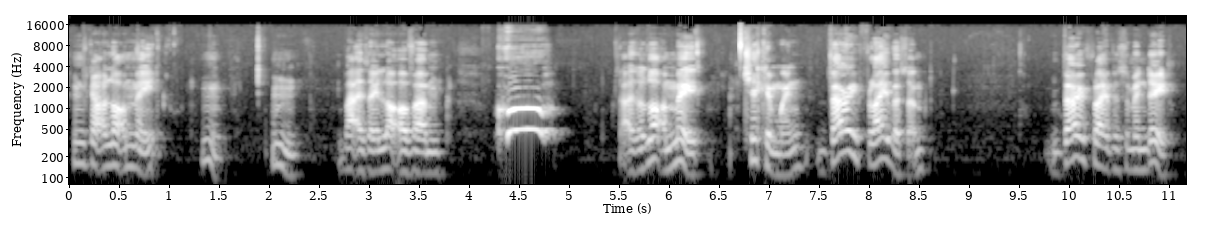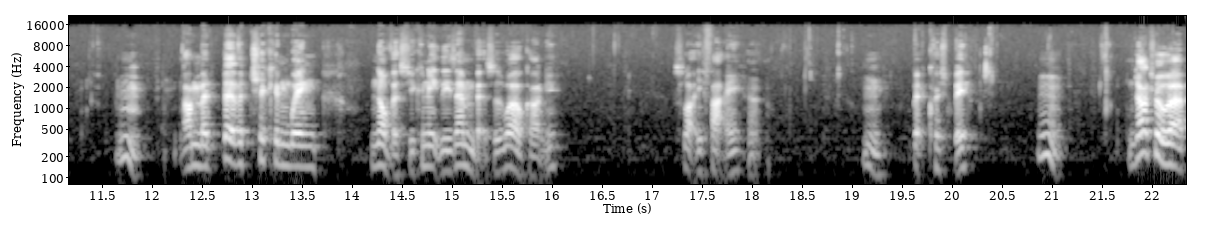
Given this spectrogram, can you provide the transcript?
Seems to get a lot of meat. Mmm. Mmm. That is a lot of, um! That is a lot of meat. Chicken wing. Very flavoursome. Very flavoursome indeed. Mmm. I'm a bit of a chicken wing novice. You can eat these end bits as well, can't you? Slightly fatty. Mmm, bit crispy. Mmm. That's all uh,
